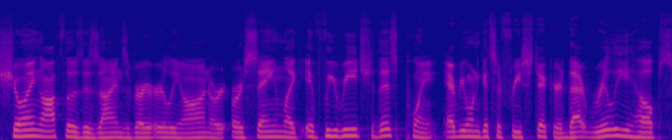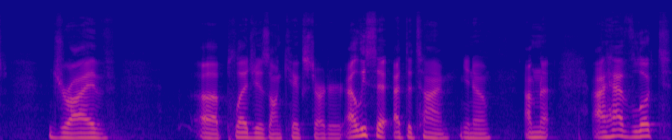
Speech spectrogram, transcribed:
showing off those designs very early on or, or saying like if we reach this point everyone gets a free sticker that really helps drive uh, pledges on kickstarter at least at, at, the time you know? I'm not i have looked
